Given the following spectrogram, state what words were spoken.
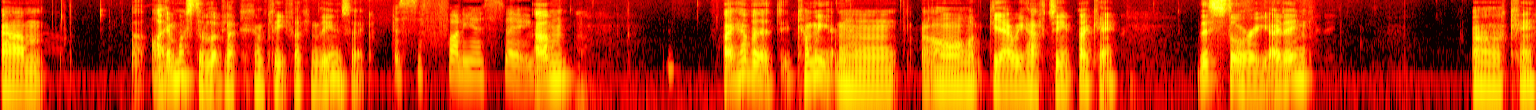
Um i must have looked like a complete fucking lunatic. It's the funniest thing. um i have a can we mm, oh yeah we have to. Okay this story i don't oh, okay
